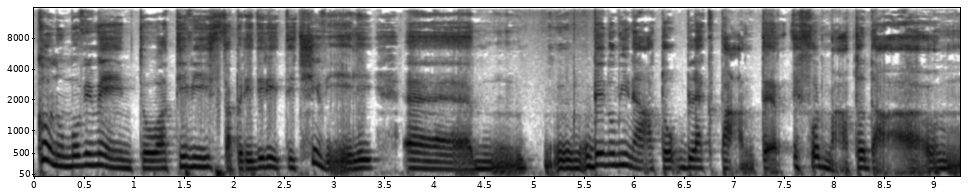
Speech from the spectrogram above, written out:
con un movimento attivista per i diritti civili eh, denominato Black Panther e formato da um,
